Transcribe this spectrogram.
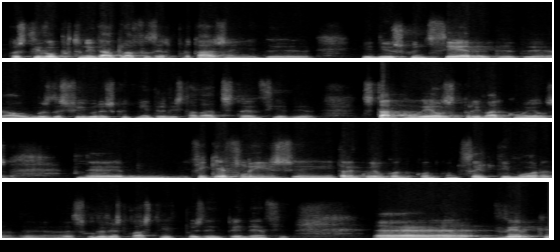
Depois tive a oportunidade de lá fazer reportagem e de, de os conhecer, de, de, algumas das figuras que eu tinha entrevistado à distância, de, de estar com eles, de privar com eles. Ehm, fiquei feliz e tranquilo quando, quando, quando saí de Timor, a segunda vez que lá estive, depois da independência, eh, de ver que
